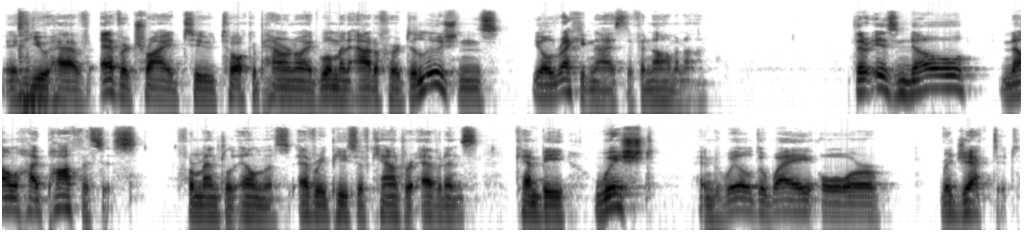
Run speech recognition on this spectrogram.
If you have ever tried to talk a paranoid woman out of her delusions, you'll recognize the phenomenon. There is no null hypothesis for mental illness. Every piece of counter evidence can be wished and willed away or rejected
